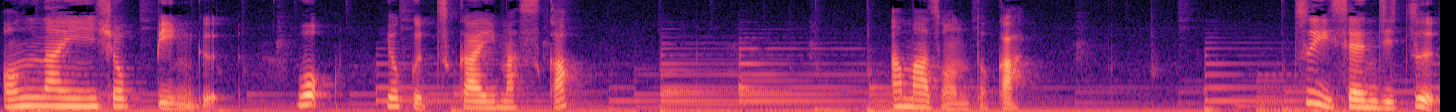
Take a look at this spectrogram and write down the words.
オンラインショッピングをよく使いますか Amazon とかつい先日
